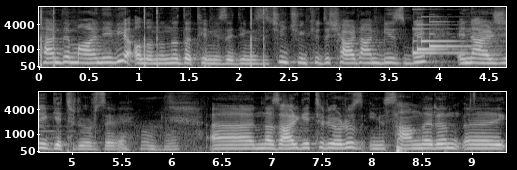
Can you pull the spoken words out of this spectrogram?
hem de manevi alanını da temizlediğimiz için çünkü dışarıdan biz bir enerji getiriyoruz eve. Ee, nazar getiriyoruz, insanların e,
